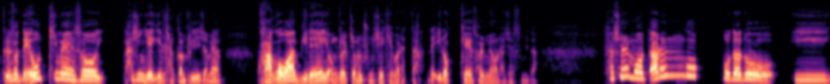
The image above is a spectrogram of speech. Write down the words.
그래서 네오팀에서 하신 얘기를 잠깐 빌리자면 과거와 미래의 연결점을 중시해 개발했다. 네, 이렇게 설명을 하셨습니다. 사실 뭐 다른 것보다도 이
